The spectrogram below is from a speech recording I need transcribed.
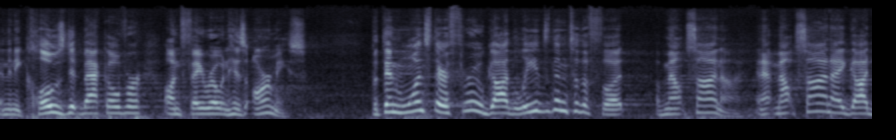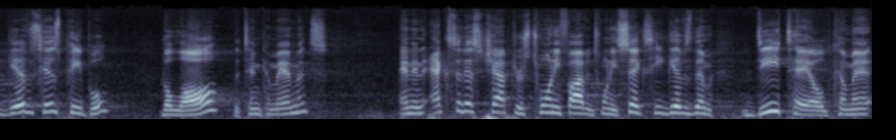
and then He closed it back over on Pharaoh and his armies. But then once they're through, God leads them to the foot of Mount Sinai. And at Mount Sinai, God gives His people the law, the Ten Commandments, and in Exodus chapters 25 and 26, he gives them detailed, command,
